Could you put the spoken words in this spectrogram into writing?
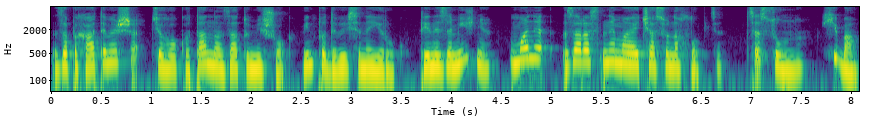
запихатимеш цього кота назад у мішок. Він подивився на її руку. Ти не заміжня? У мене зараз немає часу на хлопця. Це сумно. Хіба?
